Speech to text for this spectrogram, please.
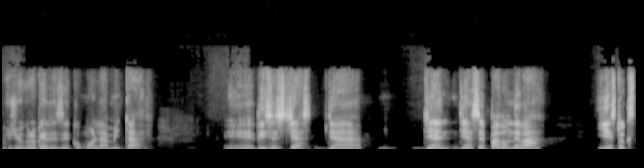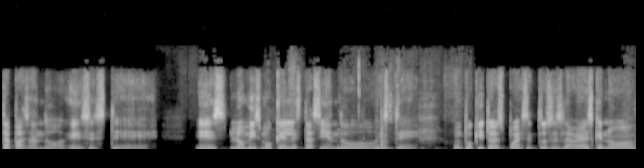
pues yo creo que desde como la mitad, eh, dices, ya, ya, ya, ya sé dónde va y esto que está pasando es este, es lo mismo que él está haciendo este, un poquito después. Entonces la verdad es que no,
